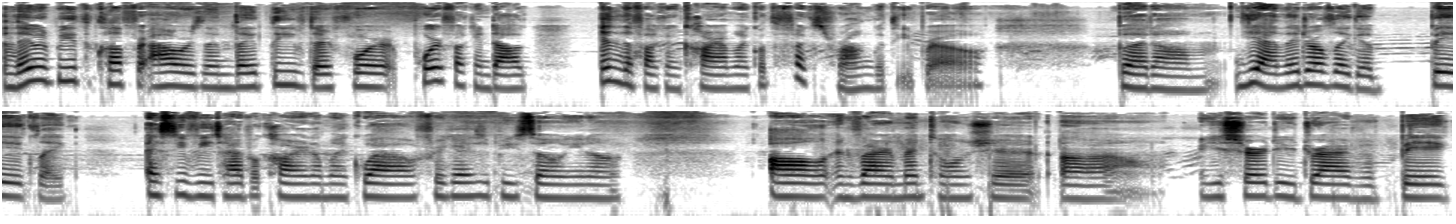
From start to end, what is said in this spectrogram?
and they would be at the club for hours, and they'd leave their poor poor fucking dog in the fucking car. I'm like, what the fuck's wrong with you, bro? But um, yeah, they drove like a big like SUV type of car, and I'm like, wow, for you guys to be so, you know, all environmental and shit, uh, you sure do drive a big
